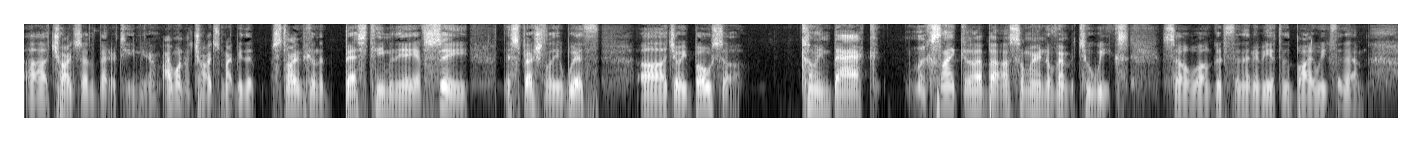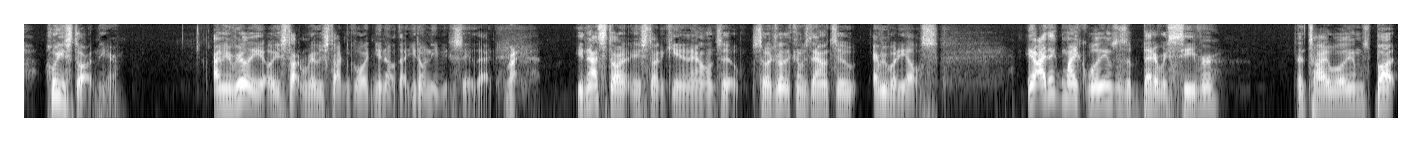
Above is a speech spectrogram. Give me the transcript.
uh, Chargers are the better team here. I wonder if Chargers might be the starting to become the best team in the AFC, especially with uh, Joey Bosa coming back. Looks like uh, about somewhere in November, two weeks. So uh, good for them. Maybe after the bye week for them. Who are you starting here? I mean, really, oh, you're starting really starting Gordon. You know that. You don't need me to say that. Right. You're not starting. You're starting Keenan Allen too. So it really comes down to everybody else. You know, I think Mike Williams is a better receiver than Ty Williams, but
